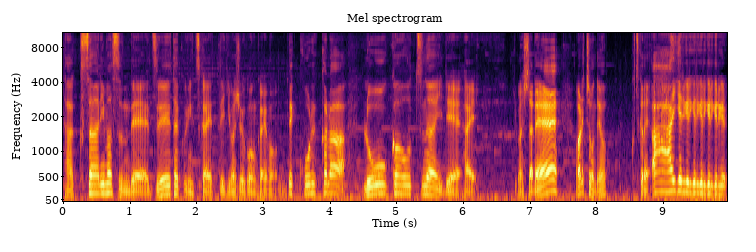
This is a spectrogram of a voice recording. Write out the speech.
たくさんありますんで贅沢に使っていきましょう今回も。でこれから廊下をつないではい。来ましたね。あれ？ちょっと待ってよ。くっつかない。ああいけるいけるいけるいけるい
